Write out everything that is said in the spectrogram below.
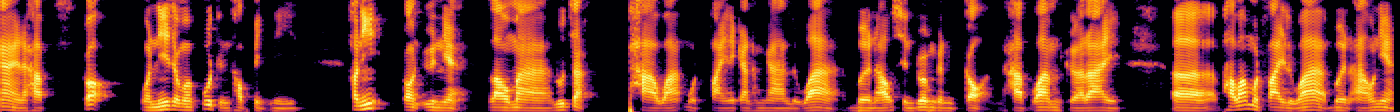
ง่ายๆนะครับ ก็วันนี้จะมาพูดถึงท็อปิกนี้ คราวนี้ก่อนอื่นเนี่ยเรามารู้จักภาวะหมดไฟในการทำงาน หรือว่า burnout syndrome กันก่อนนะครับว่ามันคืออะไรภาวะหมดไฟหรือว่า burnout เนี่ย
